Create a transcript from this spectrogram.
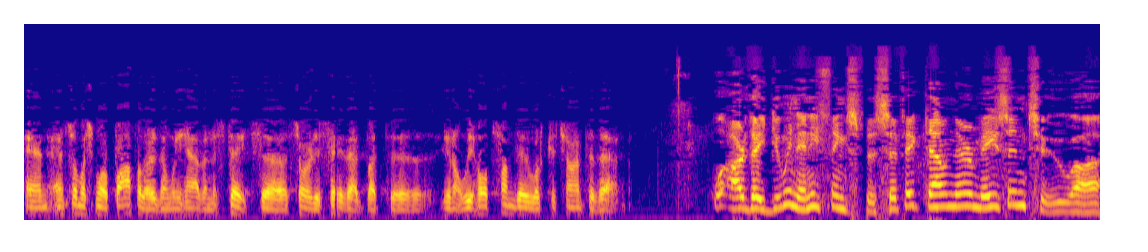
and, and so much more popular than we have in the States. Uh, sorry to say that, but, uh, you know, we hope someday we'll catch on to that. Well, are they doing anything specific down there, Mazin, to, uh,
